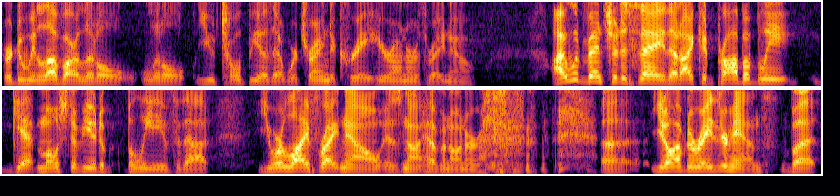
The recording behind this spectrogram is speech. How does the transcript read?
Or do we love our little, little utopia that we're trying to create here on earth right now? I would venture to say that I could probably get most of you to believe that your life right now is not heaven on earth. uh, you don't have to raise your hands, but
